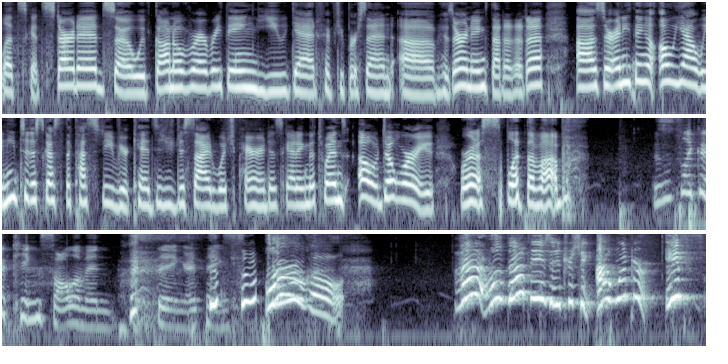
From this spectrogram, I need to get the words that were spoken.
let's get started." So we've gone over everything. You get fifty percent of his earnings. Da da da da. Uh, is there anything? Oh yeah, we need to discuss the custody of your kids. Did you decide which parent is getting the twins? Oh, don't worry, we're gonna split them up. This is like a King Solomon thing, I think. it's so terrible. That well, that is interesting. I wonder if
